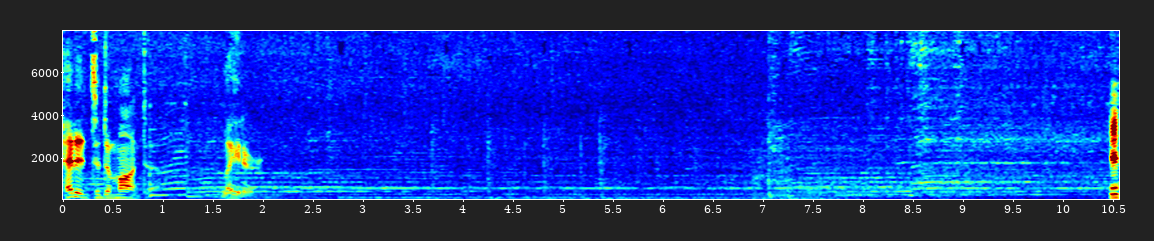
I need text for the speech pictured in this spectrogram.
Headed to Damonta. Later. Eh.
